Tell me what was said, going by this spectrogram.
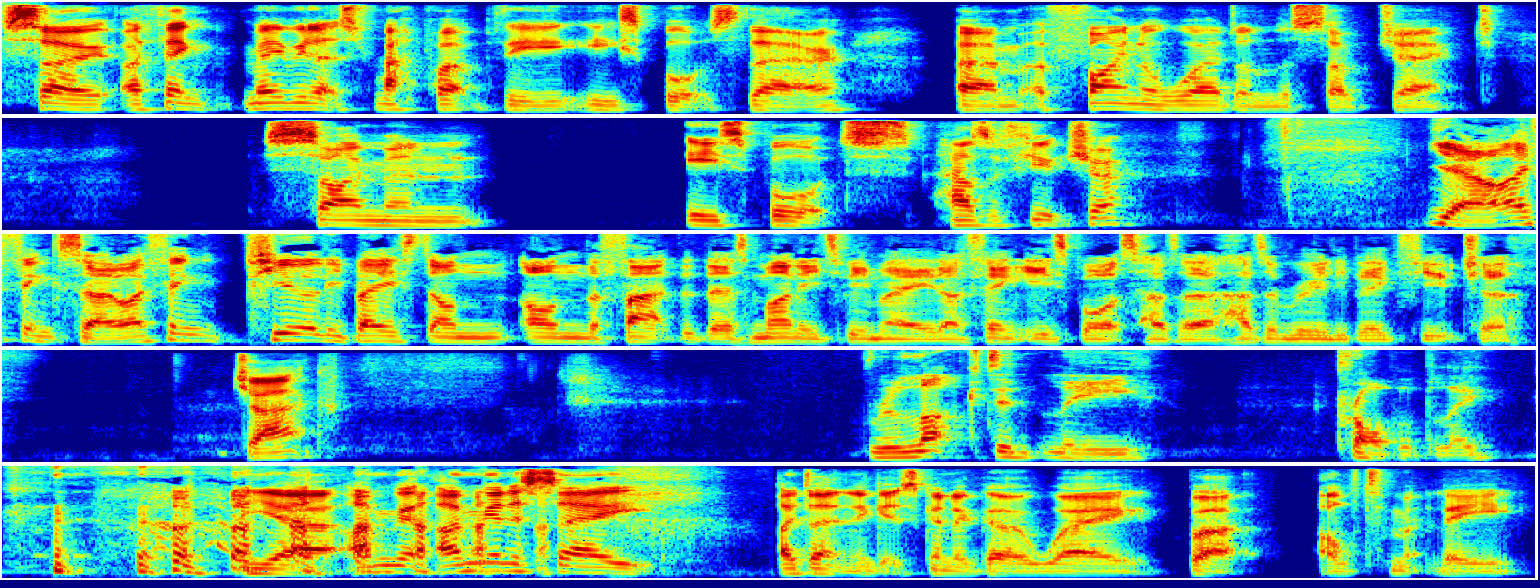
so I think maybe let's wrap up the esports there. Um, a final word on the subject. Simon, esports has a future. Yeah, I think so. I think purely based on on the fact that there's money to be made, I think esports has a has a really big future. Jack, reluctantly, probably. yeah, I'm go- I'm going to say I don't think it's going to go away, but ultimately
